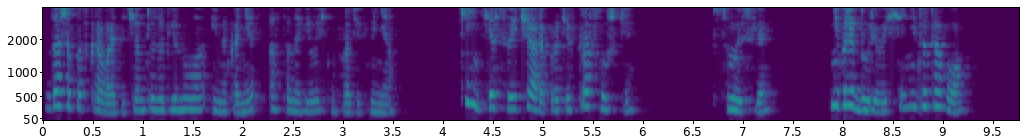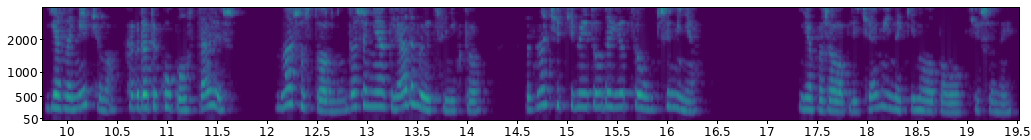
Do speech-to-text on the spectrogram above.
даже под кровать зачем-то заглянула и, наконец, остановилась напротив меня. «Кинь те свои чары против прослушки». «В смысле?» «Не придуривайся, не до того. Я заметила, когда ты купол ставишь, в нашу сторону даже не оглядывается никто. Значит, тебе это удается лучше меня». Я пожала плечами и накинула полог тишины.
